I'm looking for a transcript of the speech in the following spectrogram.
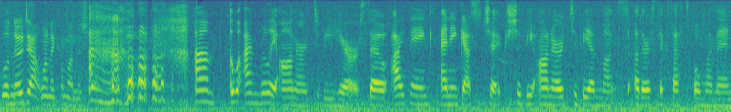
will no doubt want to come on the show? Um, well, I'm really honored to be here. So I think any guest chick should be honored to be amongst other successful women,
